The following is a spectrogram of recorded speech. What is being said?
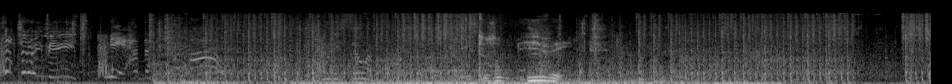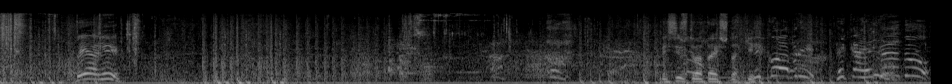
Você atirou em mim! Merda! Munição aqui! Muito zumbi, velho. Vem ali! Preciso tratar isso daqui. Me cobre! Recarregando!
